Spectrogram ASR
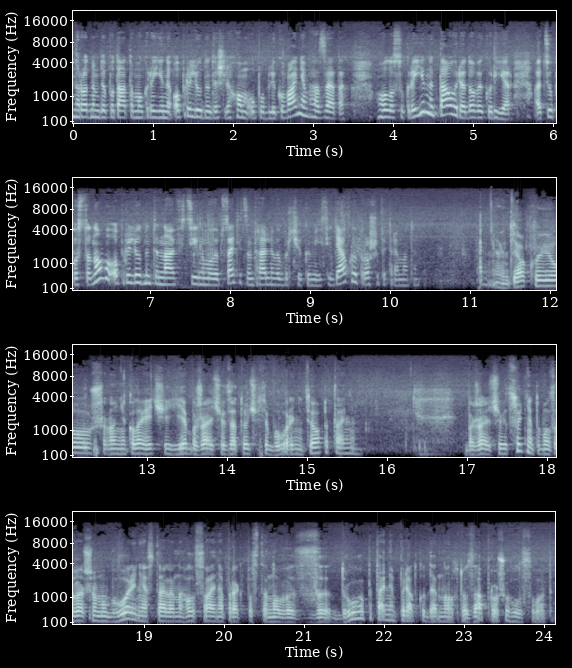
Народним депутатом України оприлюднити шляхом опублікування в газетах Голос України та Урядовий кур'єр. А цю постанову оприлюднити на офіційному вебсайті Центральної виборчої комісії. Дякую, прошу підтримати. Дякую, шановні колеги. Чи є бажаючі взяти участь в обговоренні цього питання? Бажаючи відсутні, тому завершуємо обговорення. Ставлю на голосування проект постанови з другого питання порядку денного. Хто за, прошу голосувати.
